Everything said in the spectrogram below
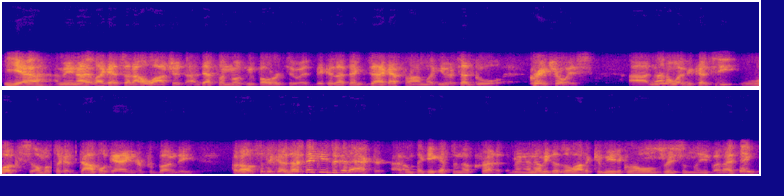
Yeah, I mean, I like I said, I'll watch it. I'm definitely looking forward to it because I think Zac Efron, like you had said, Ghoul, great choice. Uh, not only because he looks almost like a doppelganger for Bundy, but also because I think he's a good actor. I don't think he gets enough credit. I mean, I know he does a lot of comedic roles recently, but I think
